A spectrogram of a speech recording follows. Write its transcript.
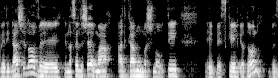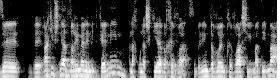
מדידה שלו וננסה לשער מה, עד כמה הוא משמעותי בסקייל גדול, וזה, ורק אם שני הדברים האלה מתקיימים, אנחנו נשקיע בחברה. זאת אומרת, אם תבוא עם חברה שהיא מדהימה,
